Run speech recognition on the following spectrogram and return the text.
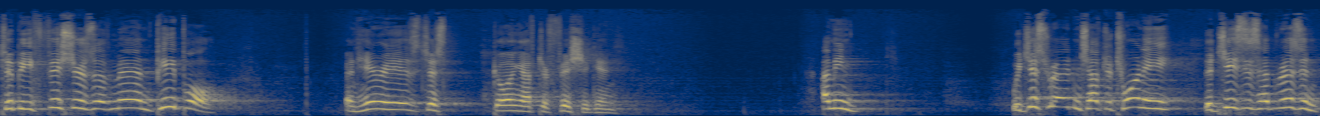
to be fishers of men, people. And here he is just going after fish again. I mean, we just read in chapter 20 that Jesus had risen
